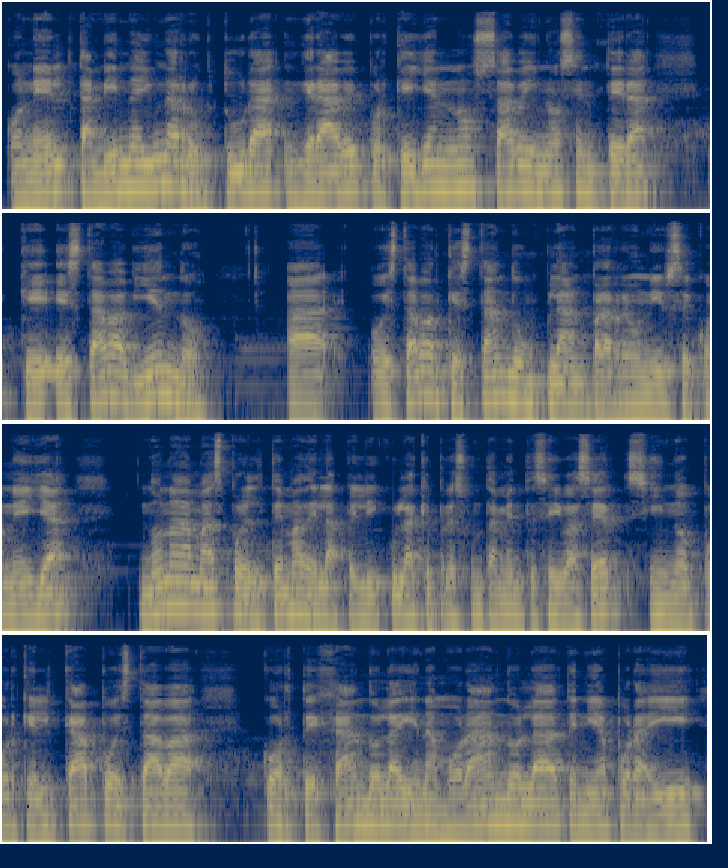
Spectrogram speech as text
con él, también hay una ruptura grave porque ella no sabe y no se entera que estaba viendo o estaba orquestando un plan para reunirse con ella, no nada más por el tema de la película que presuntamente se iba a hacer, sino porque el capo estaba cortejándola y enamorándola, tenía por ahí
